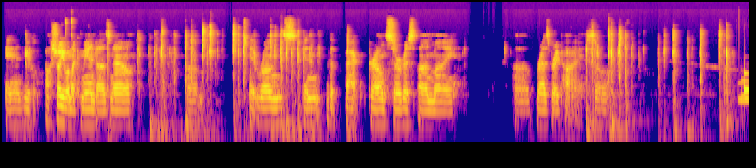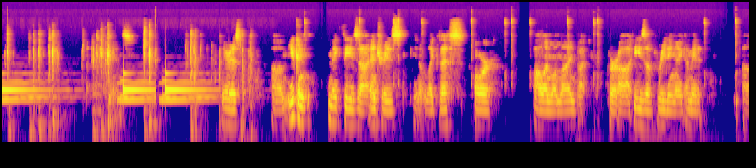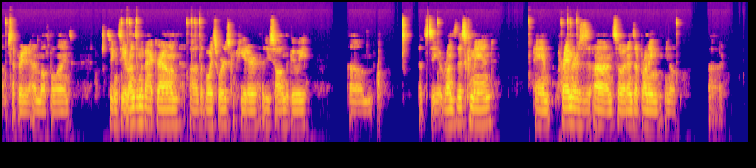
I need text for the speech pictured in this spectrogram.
and you, I'll show you what my command does now. Um, it runs in the background service on my uh, Raspberry Pi. So commands. Here it is. Um, you can make these uh, entries, you know, like this or all on one line, but for uh, ease of reading, I, I made it um, separated on multiple lines. So you can see it runs in the background. Uh, the voice word is computer, as you saw in the GUI. Um, let's see, it runs this command, and parameters is on, so it ends up running, you know, uh,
